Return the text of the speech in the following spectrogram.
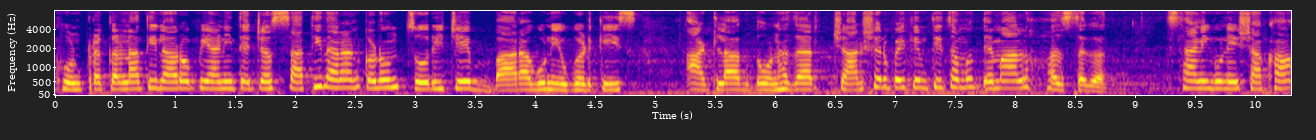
खून प्रकरणातील आरोपी आणि त्याच्या साथीदारांकडून चोरीचे बारा गुन्हे उघडकीस आठ लाख दोन हजार चारशे रुपये किमतीचा मुद्देमाल हस्तगत. स्थानिक गुन्हे शाखा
